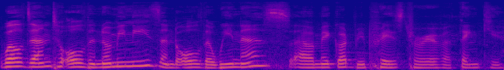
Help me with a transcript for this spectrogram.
well done to all the nominees and all the winners. Uh, may God be praised forever. Thank you.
